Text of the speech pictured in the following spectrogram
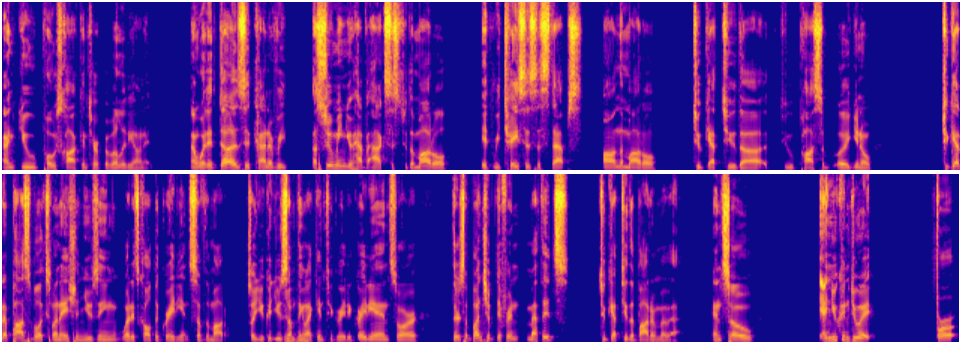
and do post hoc interpretability on it and what it does it kind of re- assuming you have access to the model it retraces the steps on the model to get to the to possible uh, you know to get a possible explanation using what is called the gradients of the model. So you could use something Mhm. like integrated gradients, or there's a bunch of different methods to get to the bottom of that. And so, and you can do it for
